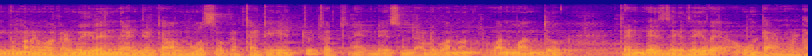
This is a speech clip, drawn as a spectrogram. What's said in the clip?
ఇంకా మనకు అక్కడ మిగిలింది ఏంటంటే ఆల్మోస్ట్ ఒక thirty eight to thirty nine days ఉంటాడు. One one month ten days దగ్గర దగ్గర ఉంటాడనమాట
